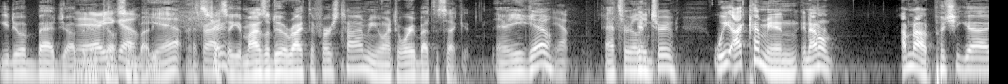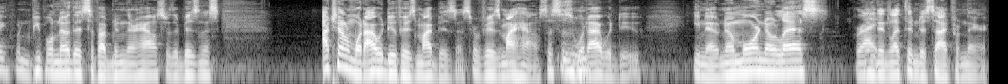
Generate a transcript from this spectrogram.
You do a bad job, There they're going to tell go. somebody. Yeah, that's That's right. true. So you might as well do it right the first time, and you don't have to worry about the second. There you go. Yep. That's really true. We I come in and I don't I'm not a pushy guy when people know this if I've been in their house or their business. I tell them what I would do if it was my business or if it was my house. This is what I would do. You know, no more, no less. Right. And then let them decide from there.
